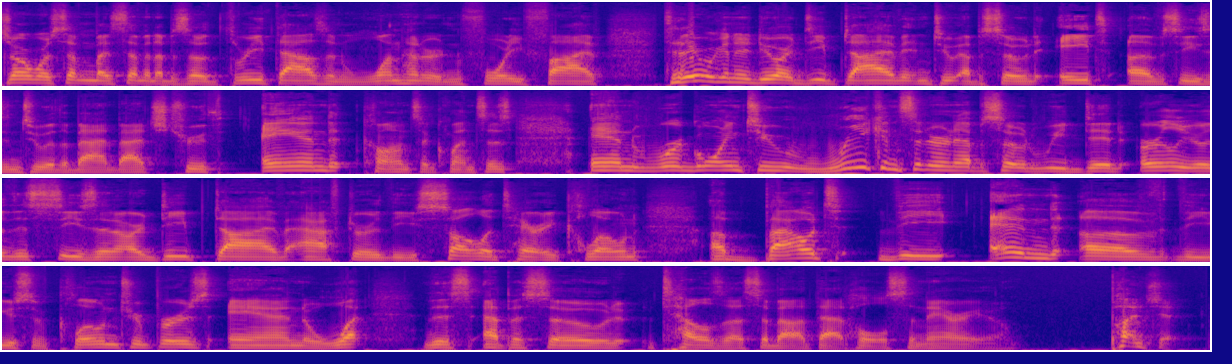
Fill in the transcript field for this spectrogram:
Star Wars 7x7 episode 3145. Today we're going to do our deep dive into episode 8 of season 2 of The Bad Batch, Truth and Consequences. And we're going to reconsider an episode we did earlier this season, our deep dive after the solitary clone, about the end of the use of clone troopers and what this episode tells us about that whole scenario. Punch it.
